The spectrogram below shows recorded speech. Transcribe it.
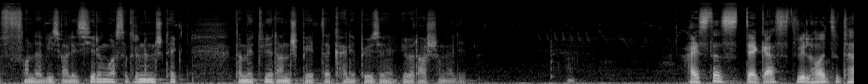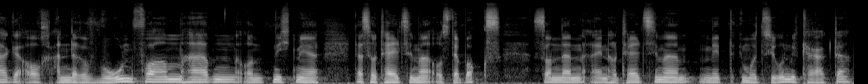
von der Visualisierung, was da drinnen steckt, damit wir dann später keine böse Überraschung erleben. Heißt das, der Gast will heutzutage auch andere Wohnformen haben und nicht mehr das Hotelzimmer aus der Box, sondern ein Hotelzimmer mit Emotion, mit Charakter?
